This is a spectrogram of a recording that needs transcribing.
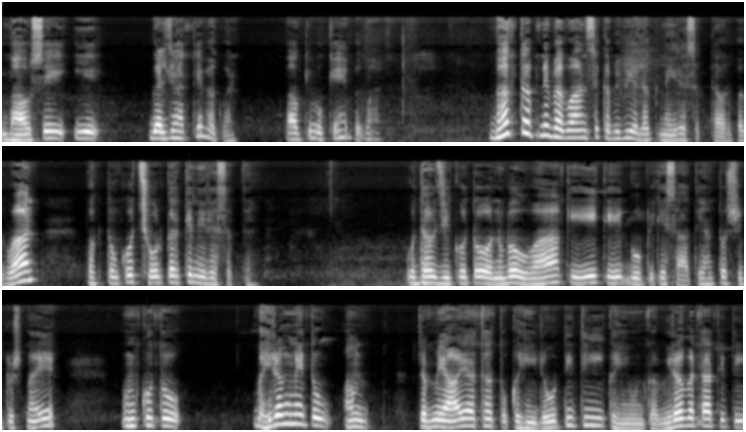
भाव से ये गल जाते हैं भगवान। भाव के भूखे हैं भगवान। भक्त अपने भगवान से कभी भी अलग नहीं रह सकता और भगवान भक्तों को छोड़ करके नहीं रह सकते। उद्धव जी को तो अनुभव हुआ कि एक एक गोपी के साथ यहाँ तो श्री कृष्ण है उनको तो बहिरंग में तो हम जब मैं आया था तो कहीं रोती थी, कहीं उनका विरह बताती थी।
